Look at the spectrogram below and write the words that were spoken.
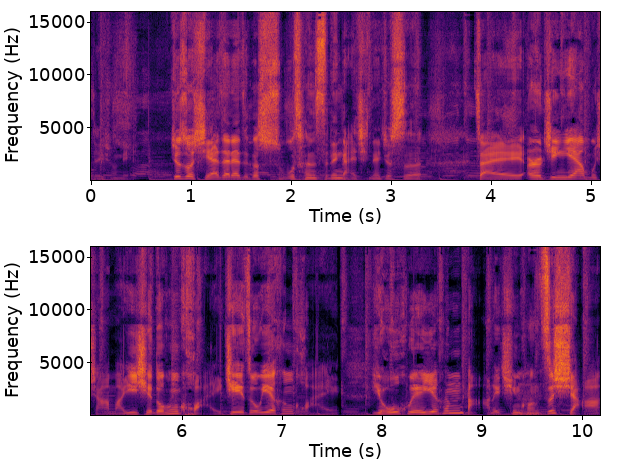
子，兄弟。就是说现在的这个速成式的爱情呢，就是。在耳今眼目下嘛，一切都很快，节奏也很快，诱惑也很大的情况之下，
